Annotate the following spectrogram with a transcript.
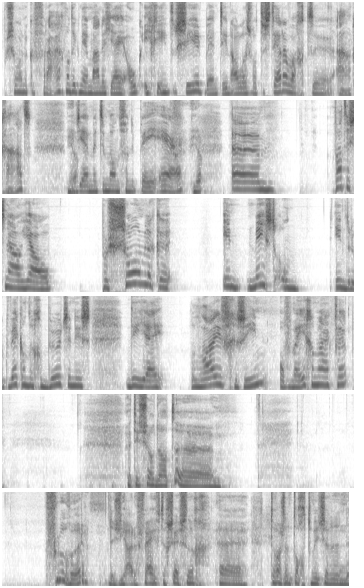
persoonlijke vraag. Want ik neem aan dat jij ook geïnteresseerd bent in alles wat de sterrenwacht eh, aangaat. Want Ja. jij bent de man van de PR. ja. Ehm, wat is nou jouw persoonlijke, in, meest on- indrukwekkende gebeurtenis die jij live gezien of meegemaakt hebt? Het is zo dat eh, vroeger, dus jaren 50, 60, eh toen was het toch tenminste een,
